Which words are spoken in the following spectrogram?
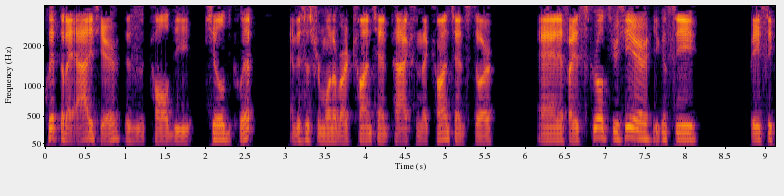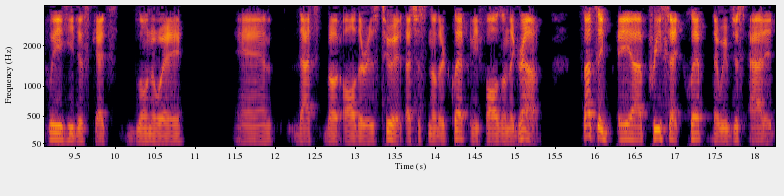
clip that I added here. This is called the killed clip, and this is from one of our content packs in the content store. And if I scroll through here, you can see basically he just gets blown away, and that's about all there is to it. That's just another clip, and he falls on the ground. So that's a, a, uh preset clip that we've just added.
